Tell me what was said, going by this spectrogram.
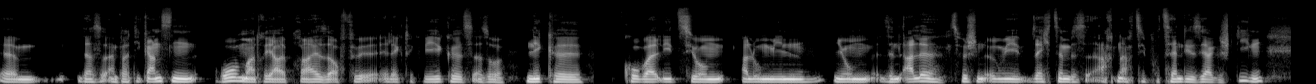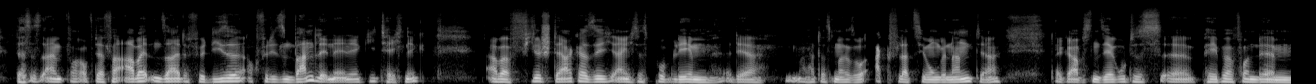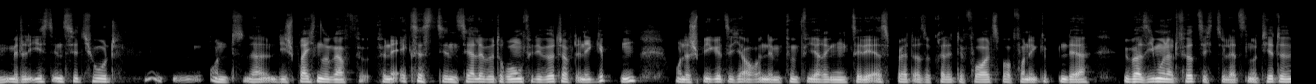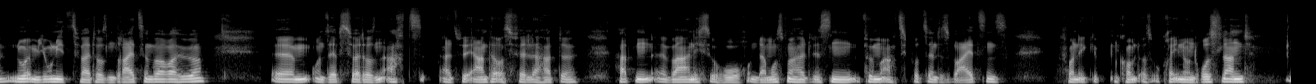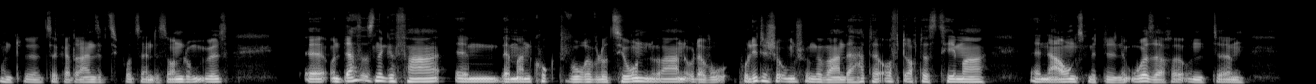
ähm, dass einfach die ganzen Rohmaterialpreise auch für Electric Vehicles, also Nickel, Kobalt, Lithium, Aluminium sind alle zwischen irgendwie 16 bis 88 Prozent dieses Jahr gestiegen. Das ist einfach auf der verarbeitenden Seite für diese, auch für diesen Wandel in der Energietechnik. Aber viel stärker sehe ich eigentlich das Problem der, man hat das mal so Ackflation genannt, ja. Da gab es ein sehr gutes äh, Paper von dem Middle East Institute, und äh, die sprechen sogar für, eine existenzielle Bedrohung für die Wirtschaft in Ägypten. Und das spiegelt sich auch in dem fünfjährigen CDS-Spread, also Credit Default Swap von Ägypten, der über 740 zuletzt notierte. Nur im Juni 2013 war er höher. Ähm, und selbst 2008, als wir Ernteausfälle hatte, hatten, äh, war er nicht so hoch. Und da muss man halt wissen, 85 Prozent des Weizens von Ägypten kommt aus Ukraine und Russland und äh, circa 73 Prozent des Sonnenblumenöls. Äh, und das ist eine Gefahr, ähm, wenn man guckt, wo Revolutionen waren oder wo politische Umschwünge waren. Da hatte oft auch das Thema äh, Nahrungsmittel eine Ursache. Und ähm,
